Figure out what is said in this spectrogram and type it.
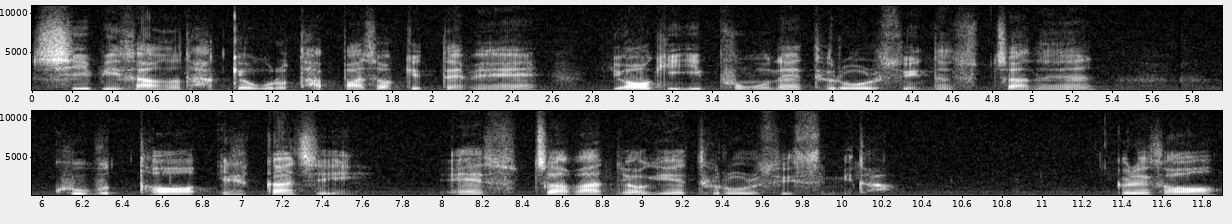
10 이상은 합격으로 다 빠졌기 때문에 여기 if문에 들어올 수 있는 숫자는 9부터 1까지의 숫자만 여기에 들어올 수 있습니다. 그래서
